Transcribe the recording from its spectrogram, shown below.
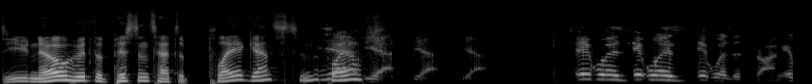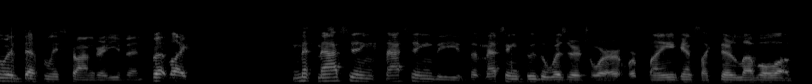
Do you know who the Pistons had to play against in the yeah, playoffs? Yeah, yeah, yeah. It was, it was, it was a strong. It was definitely stronger, even. But like ma- matching, matching the, the matching who the Wizards were were playing against, like their level of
